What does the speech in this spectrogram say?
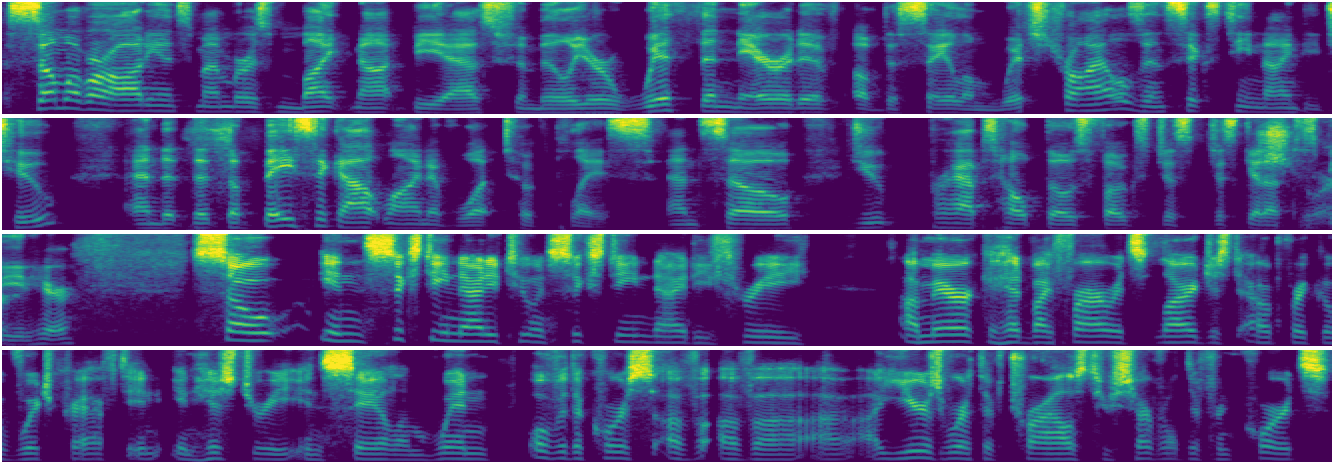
some of our audience members might not be as familiar with the narrative of the Salem witch trials in 1692 and the, the, the basic outline of what took place. And so, do you perhaps help those folks just, just get up sure. to speed here? So, in 1692 and 1693, America had by far its largest outbreak of witchcraft in, in history in Salem, when over the course of, of a, a year's worth of trials through several different courts,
